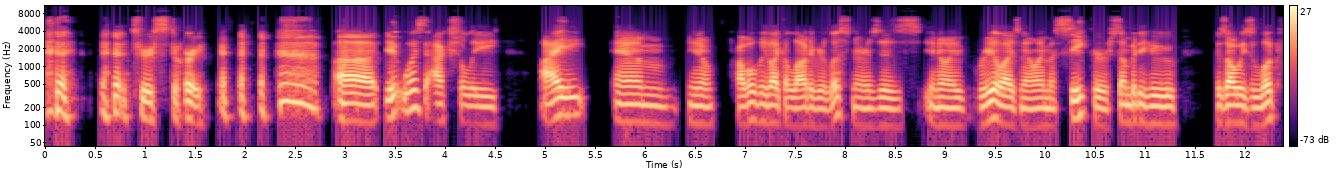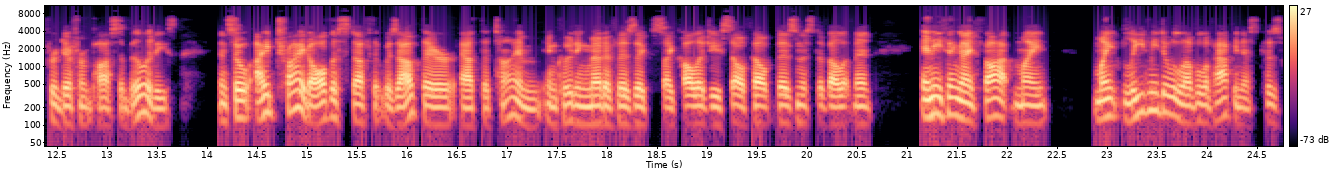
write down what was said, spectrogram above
True story. uh, it was actually I am you know probably like a lot of your listeners is you know I realize now I'm a seeker, somebody who has always looked for different possibilities. And so I tried all the stuff that was out there at the time, including metaphysics, psychology, self-help, business development, anything I thought might might lead me to a level of happiness. Because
